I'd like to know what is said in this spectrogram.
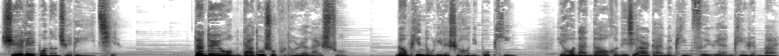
学历不能决定一切，但对于我们大多数普通人来说，能拼努力的时候你不拼，以后难道和那些二代们拼资源、拼人脉？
